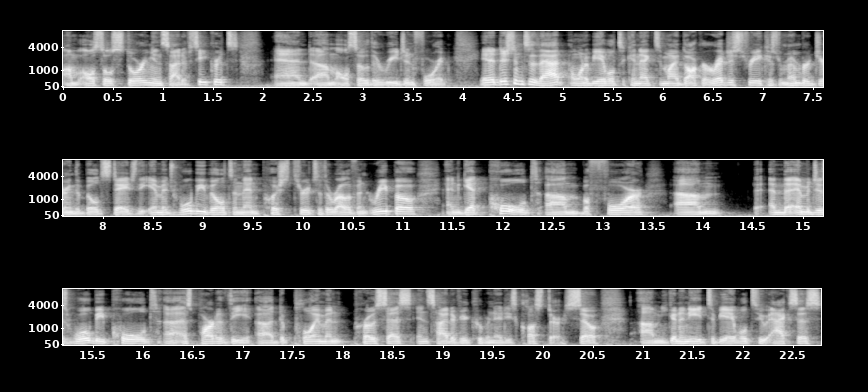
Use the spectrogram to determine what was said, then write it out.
I'm also storing inside of secrets, and um, also the region for it. In addition to that, I want to be able to connect to my Docker registry, because remember, during the build stage, the image will be built and then pushed through to the relevant repo and get pulled um, before um, and the images will be pulled uh, as part of the uh, deployment process inside of your Kubernetes cluster. So um, you're going to need to be able to access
